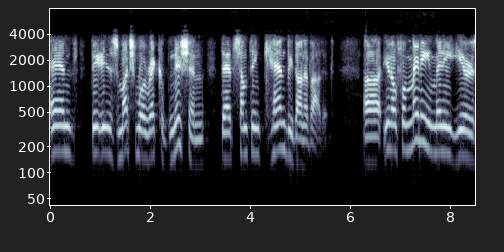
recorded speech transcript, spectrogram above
And there is much more recognition that something can be done about it. Uh, you know, for many, many years,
